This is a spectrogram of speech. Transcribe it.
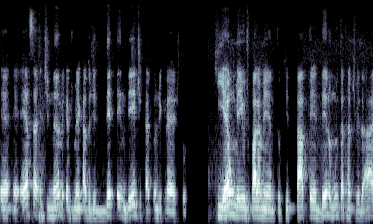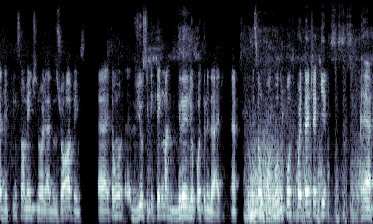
é, é, essa dinâmica de mercado de depender de cartão de crédito, que é um meio de pagamento que está perdendo muita atratividade, principalmente no olhar dos jovens, é, então viu-se que tem uma grande oportunidade. Né? Esse é um ponto. Outro ponto importante é que é,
